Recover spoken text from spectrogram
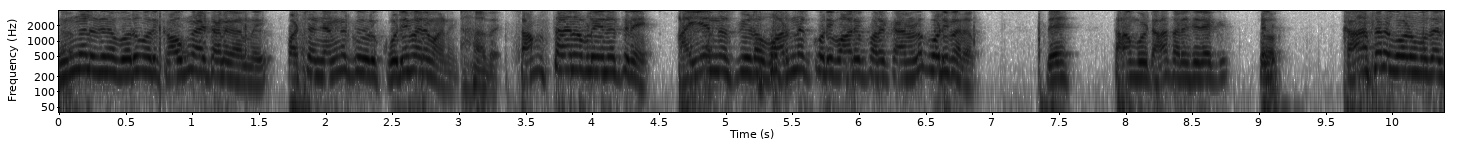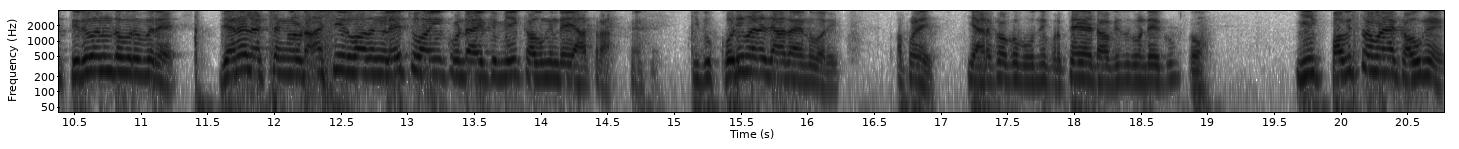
നിങ്ങൾ ഇതിനെ വെറും ഒരു കൗങ്ങായിട്ടാണ് കാണുന്നത്. പക്ഷെ ഞങ്ങൾക്ക് ഒരു കൊടിമരമാണ്. സംസ്ഥാന പ്ലീനത്തിന് ഐ എൻ എസ് പിയുടെ വർണക്കൊടി വാരി പറക്കാനുള്ള കൊടിമരം. ദേ താൻ പോയിട്ട് ആ തലശ്ശേരിക്ക് കാസർഗോഡ് മുതൽ തിരുവനന്തപുരം വരെ ജനലക്ഷങ്ങളുടെ ആശീർവാദങ്ങൾ ഏറ്റുവാങ്ങിക്കൊണ്ടായിരിക്കും ഈ കവുങ്ങിന്റെ യാത്ര. ഇത് കൊടിമല ജാഥ എന്ന് പറയും. അപ്പോഴേ ഈ അടക്കമൊക്കെ പോകുന്ന പ്രത്യേകമായിട്ട് ഓഫീസിൽ കൊണ്ടേക്കും. ഈ പവിത്രമായ കവുങ്ങ്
